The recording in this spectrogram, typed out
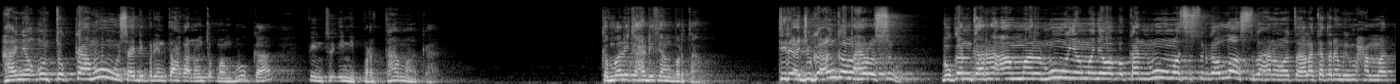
hanya untuk kamu saya diperintahkan untuk membuka pintu ini pertama kali. Kembali ke hadis yang pertama. Tidak juga engkau wahai Rasul. Bukan karena amalmu yang menyebabkanmu masuk surga Allah Subhanahu wa taala kata Nabi Muhammad,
